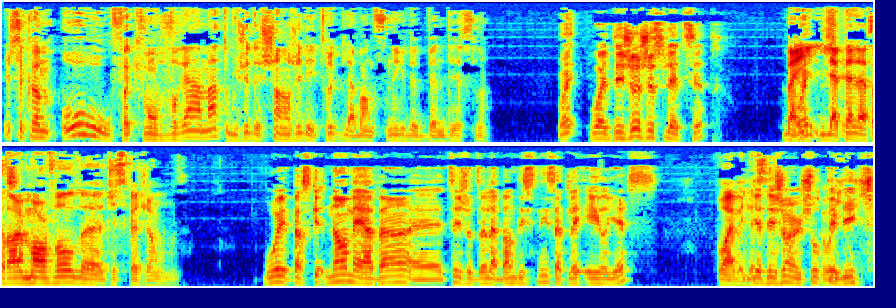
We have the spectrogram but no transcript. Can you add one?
Et c'est comme oh, fait qu'ils vont vraiment être obligés de changer des trucs de la bande dessinée de Bendis là. Ouais, déjà juste le titre. Ben Ouais, il il l'appelle la star Marvel euh, Jessica Jones. Oui, parce que non, mais avant, euh, tu sais, je veux dire, la bande dessinée s'appelait Alias. Ouais, ben Il là y a déjà un show de Oui. télé. qui-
